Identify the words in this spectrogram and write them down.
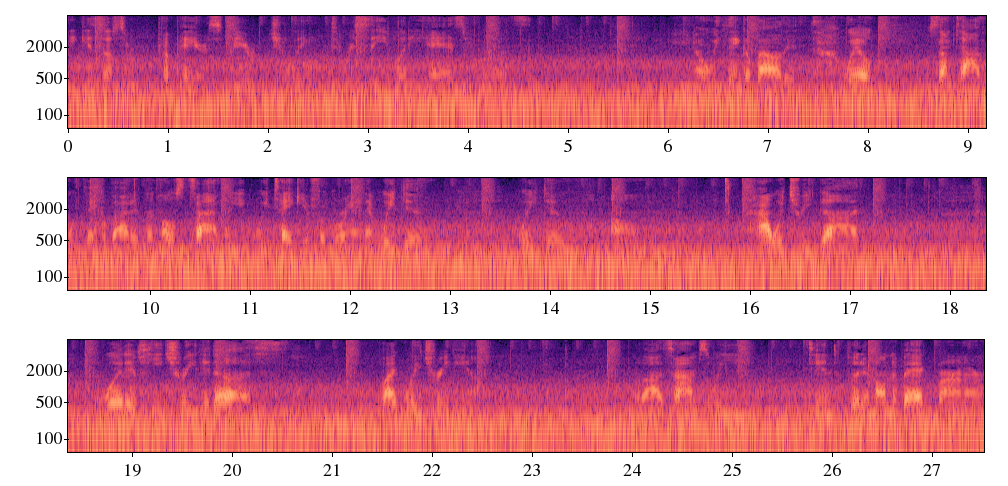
He gets us prepared spiritually to receive what he has for us. You know, we think about it. Well, sometimes we think about it, but most time we, we take it for granted. We do. We do. Um, how we treat God. What if He treated us like we treat Him? A lot of times we tend to put Him on the back burner.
